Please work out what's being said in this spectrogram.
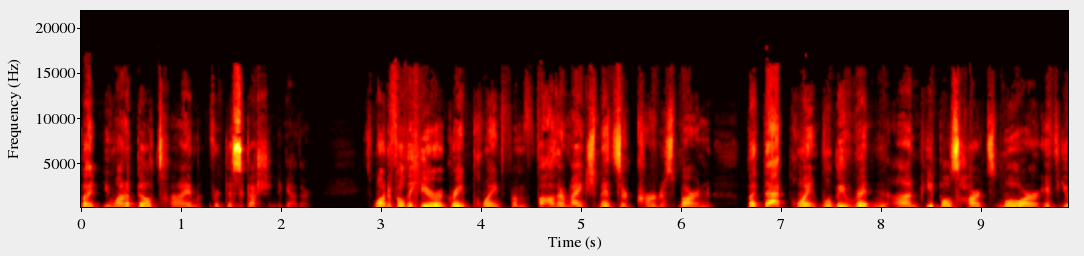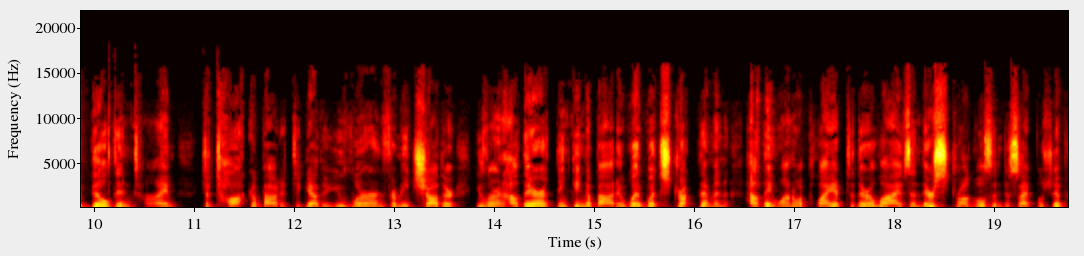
but you want to build time for discussion together. It's wonderful to hear a great point from Father Mike Schmitz or Curtis Martin, but that point will be written on people's hearts more if you build in time to talk about it together. You learn from each other. You learn how they're thinking about it, what, what struck them, and how they want to apply it to their lives and their struggles in discipleship.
